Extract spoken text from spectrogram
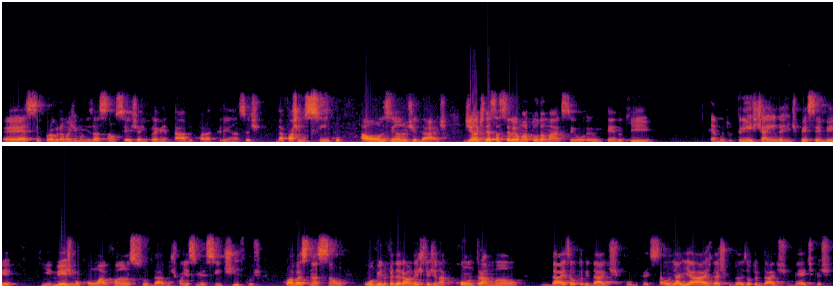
é, esse programa de imunização seja implementado para crianças da faixa de 5 a 11 anos de idade. Diante dessa celeuma toda, Max, eu, eu entendo que é muito triste ainda a gente perceber que, mesmo com o avanço da, dos conhecimentos científicos com a vacinação, o governo federal ainda esteja na contramão das autoridades públicas de saúde, aliás, das, das autoridades médicas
